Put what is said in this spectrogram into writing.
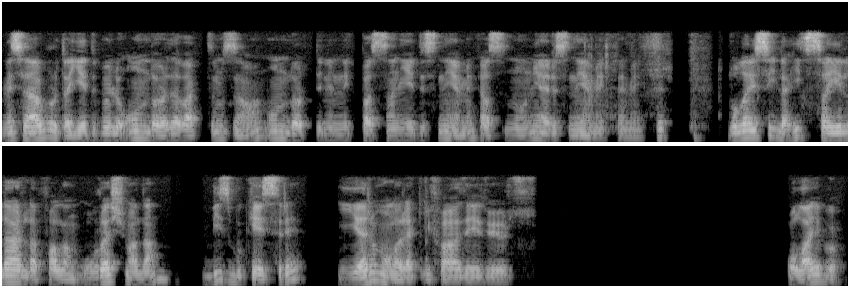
Mesela burada 7 bölü 14'e baktığımız zaman 14 dilimlik pastanın 7'sini yemek aslında onun yarısını yemek demektir. Dolayısıyla hiç sayılarla falan uğraşmadan biz bu kesri yarım olarak ifade ediyoruz. Olay bu.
